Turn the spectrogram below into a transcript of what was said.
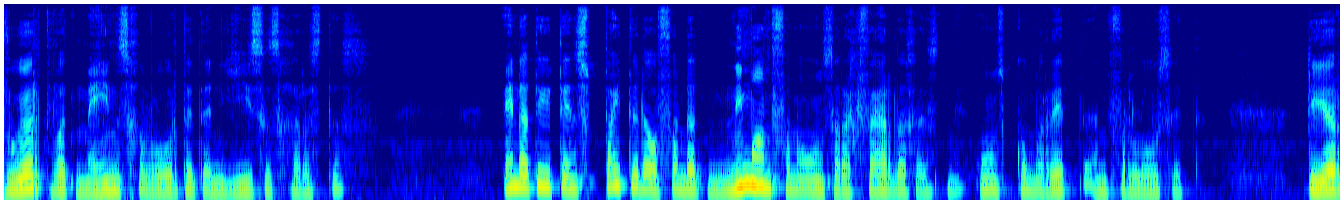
woord wat mens geword het in Jesus Christus. En dat u ten spyte daarvan dat niemand van ons regverdig is nie, ons kom red en verlos het deur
